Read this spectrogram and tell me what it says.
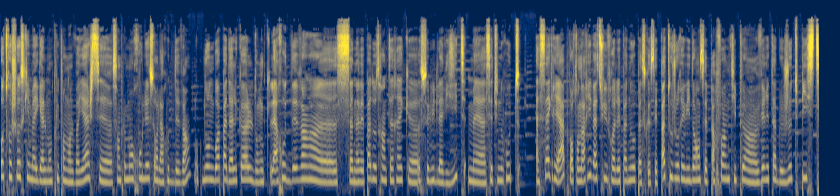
autre chose qui m'a également plu pendant le voyage, c'est euh, simplement rouler sur la route des vins. Donc nous on ne boit pas d'alcool, donc la route des vins, ça n'avait pas d'autre intérêt que celui de la visite, mais c'est une route assez agréable quand on arrive à suivre les panneaux parce que c'est pas toujours évident, c'est parfois un petit peu un véritable jeu de piste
